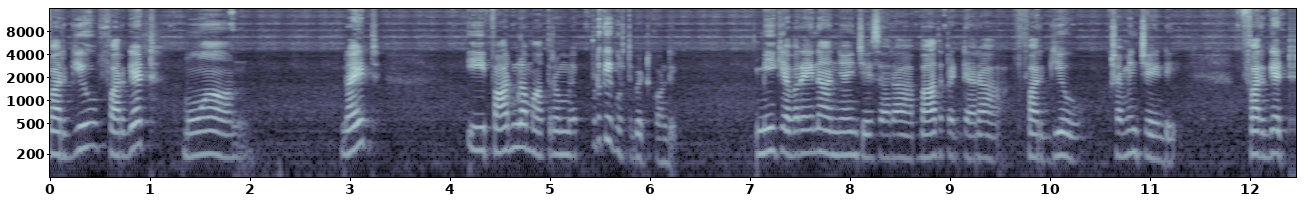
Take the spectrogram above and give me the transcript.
forgive forget move on right ఈ ఫార్ములా మాత్రం ఎప్పటికీ గుర్తుపెట్టుకోండి. మీకు ఎవరైనా అన్యాయం చేశారా బాధ పెట్టారా ఫర్గ్యూ క్షమించేయండి. ఫర్గెట్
